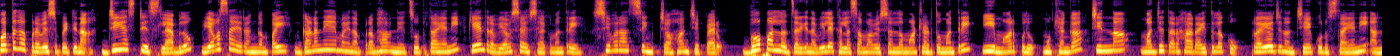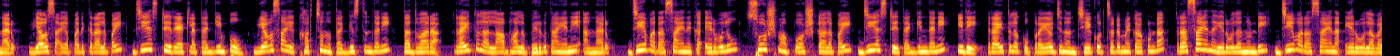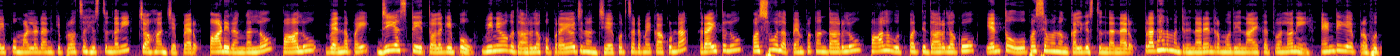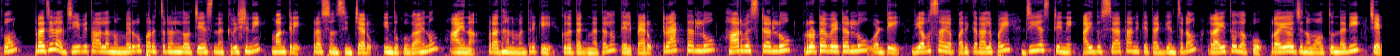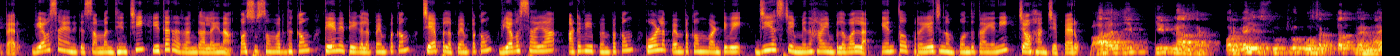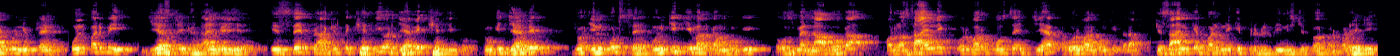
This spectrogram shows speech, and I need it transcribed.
కొత్తగా ప్రవేశపెట్టిన జీఎస్టీ స్లాబ్లు వ్యవసాయ రంగంపై గణనీయమైన ప్రభావాన్ని చూపుతాయని కేంద్ర వ్యవసాయ శాఖ మంత్రి శివరాజ్ సింగ్ చౌహాన్ చెప్పారు. భోపాల్లో జరిగిన విలేకరుల సమావేశంలో మాట్లాడుతూ మంత్రి ఈ మార్పులు ముఖ్యంగా చిన్న మధ్య తరహా రైతులకు ప్రయోజనం చేకూరుస్తాయని అన్నారు. వ్యవసాయ పరికరాలపై జీఎస్టీ రేట్ల తగ్గింపు వ్యవసాయ ఖర్చును తగ్గిస్తుందని తద్వారా రైతుల లాభాలు పెరుగుతాయని అన్నారు. జీవ రసాయనిక ఎరువులు సూక్ష్మ పోషకాలపై జీఎస్టీ తగ్గిందని ఇది రైతులకు ప్రయోజనం చేకూర్చడమే కాకుండా రసాయన ఎరువుల నుండి జీవ రసాయన ఎరువుల వైపు మళ్ళడానికి ప్రోత్సహిస్తుందని చౌహాన్ చెప్పారు. పాడి రంగంలో పాలు వెన్నపై జీఎస్టీ తొలగింపు వినియోగదారులకు ప్రయోజనం చేకూర్చడమే కాకుండా రైతులు పశువుల పెంపకందారులు పాల ఉత్పత్తిదారులకు ఎంతో ఉపశమనం కలిగిస్తుందన్నారు. ప్రధానమంత్రి నరేంద్ర మోదీ నాయకత్వంలోని ఎన్డీఏ ప్రభుత్వం ప్రజల జీవితాలను మెరుగుపరచడంలో చేసిన కృషిని మంత్రి ప్రశంసించారు. ఇందుకు గాను ఆయన ప్రధానమంత్రికి కృతజ్ఞతలు తెలిపారు. ట్రాక్టర్లు హార్వెస్టర్లు రొటవేటర్లు వంటి వ్యవసాయ పరికరాలపై జీఎస్టీని ఐదు శాతానికి తగ్గించడం రైతులకు ప్రయోజనం అవుతుందని చెప్పారు. వ్యవసాయానికి సంబంధించి ఇతర రంగాలైన పశుసంవర్ధకం తేనెటీగల పెంపకం చేపల పెంపకం వ్యవసాయ అటవీ పెంపకం కోళ్ళ పెంపకం వంటివి జీఎస్టీ మినహాయింపుల వల్ల ఎంతో ప్రయోజనం పొందుతాయని చౌహాన్ చెప్పారు बारह जीव कीटनाशक और कई सूक्ष्म पोषक तत्व है माइक्रो उन पर भी जीएसटी घटाई गई है इससे प्राकृतिक खेती और जैविक खेती को क्योंकि जैविक जो इनपुट्स है उनकी कीमत कम होगी तो उसमें लाभ होगा और रासायनिक उर्वरकों से जैव उर्वरकों की तरफ किसान के बढ़ने की प्रवृत्ति निश्चित तौर पर बढ़ेगी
